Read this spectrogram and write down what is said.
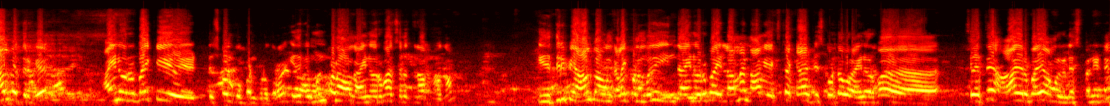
ஆல்பத்திற்கு ஐநூறு ரூபாய்க்கு டிஸ்கவுண்ட் கூப்பன் கொடுக்குறோம். இதுக்கு முன்பணம் அவங்க ஐநூறுரூபா செலுத்தினா போதும். இது திருப்பி ஆல்பம் அவங்க கலெக்ட் பண்ணும்போது இந்த ஐநூறுரூபா இல்லாமல் நாங்கள் எக்ஸ்ட்ரா கேஷ் டிஸ்கவுண்ட்டாக ஒரு ஐநூறுரூபா சேர்த்து ஆயிரம் ரூபாயை அவங்களுக்கு லெஸ் பண்ணிட்டு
